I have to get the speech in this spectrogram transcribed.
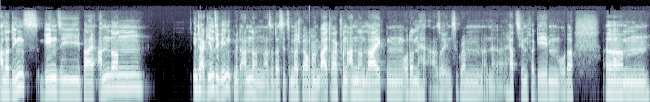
Allerdings gehen sie bei anderen, interagieren sie wenig mit anderen. Also, dass sie zum Beispiel auch mal einen. Beitrag von anderen liken oder ein, also Instagram ein Herzchen vergeben oder ähm,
